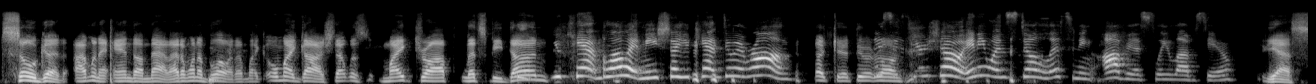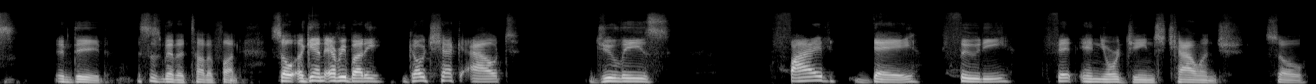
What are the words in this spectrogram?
so good. I'm going to end on that. I don't want to blow it. I'm like, oh my gosh, that was mic drop. Let's be done. You, you can't blow it, Misha. You can't do it wrong. I can't do it this wrong. your show. Anyone still listening obviously loves you. Yes, indeed. This has been a ton of fun. So, again, everybody, go check out Julie's five day foodie fit in your jeans challenge. So,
